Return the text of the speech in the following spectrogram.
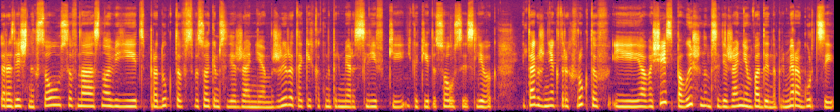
различных соусов на основе яиц, продуктов с высоким содержанием жира, таких как, например, сливки и какие-то соусы из сливок, и также некоторых фруктов и овощей с повышенным содержанием воды, например, огурцы.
